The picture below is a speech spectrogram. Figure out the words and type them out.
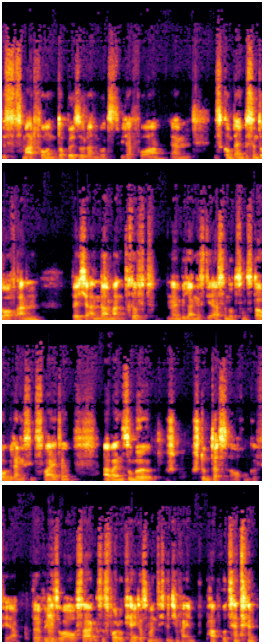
das Smartphone doppelt so lang nutzt wie davor. Ähm, es kommt ein bisschen darauf an, welche Annahmen man trifft, ne, wie lange ist die erste Nutzungsdauer, wie lange ist die zweite. Aber in Summe stimmt das auch ungefähr. Da würde ich jetzt mhm. aber auch sagen, es ist voll okay, dass man sich nicht auf ein paar Prozente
